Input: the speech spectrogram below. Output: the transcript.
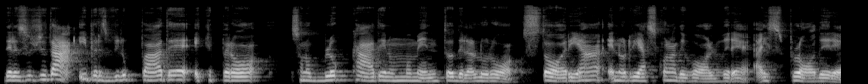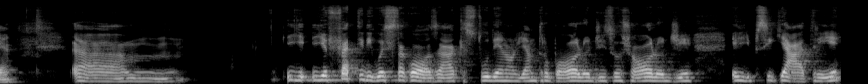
delle società ipersviluppate e che però sono bloccate in un momento della loro storia e non riescono ad evolvere, a esplodere um, gli, effetti di questa cosa che studiano gli antropologi, i sociologi e gli psichiatri,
